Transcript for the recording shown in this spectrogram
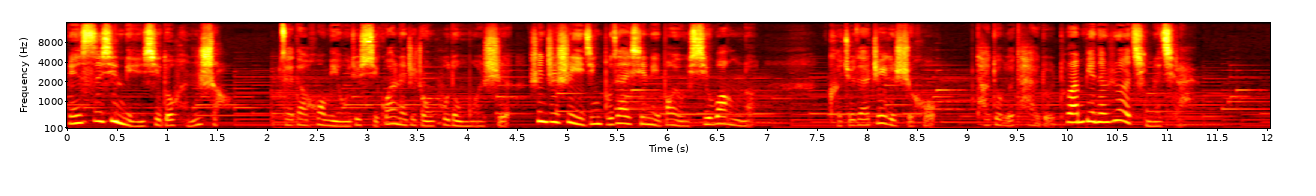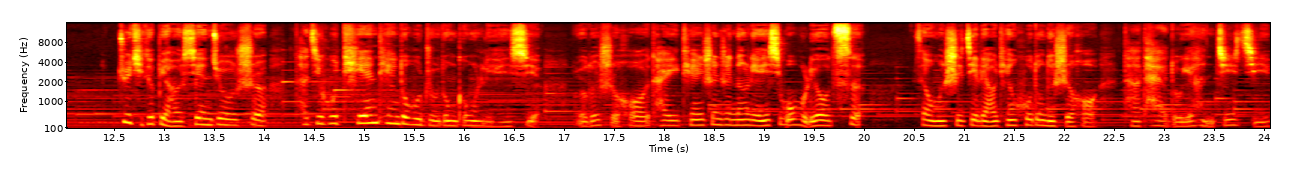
连私信联系都很少。再到后面，我就习惯了这种互动模式，甚至是已经不在心里抱有希望了。可就在这个时候，他对我的态度突然变得热情了起来。具体的表现就是，他几乎天天都会主动跟我联系，有的时候他一天甚至能联系我五六次。在我们实际聊天互动的时候，他态度也很积极，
